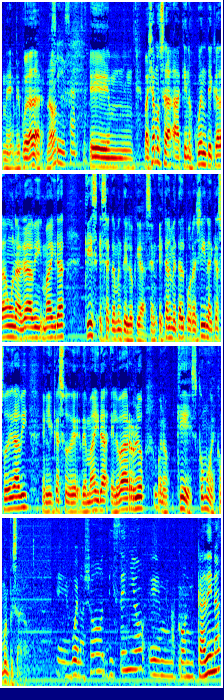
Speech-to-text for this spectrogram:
me, me pueda dar, ¿no? Sí, exacto. Eh, vayamos a, a que nos cuente cada una, Gaby, Mayra, qué es exactamente lo que hacen. Está el metal por allí, en el caso de Gaby, en el caso de, de Mayra, el barrio. Bueno, ¿qué es? ¿Cómo es? ¿Cómo empezaron? Eh, bueno, yo diseño em, con cadenas,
